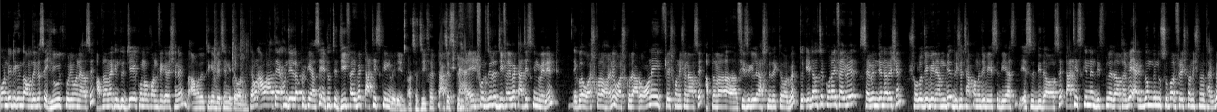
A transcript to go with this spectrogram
কোয়ান্টিটি কিন্তু আমাদের কাছে হিউজ পরিমাণে আছে। আপনারা কিন্তু যে কোনো কনফিগারেশনে আমাদের থেকে বেছে নিতে পারবেন। যেমন আমার হাতে এখন যে ল্যাপটপটি আছে এটা হচ্ছে জি ফাইভ এর টাচ স্ক্রিন ভেরিয়েন্ট আচ্ছা জি ফাইভ টাচ স্ক্রিন হ্যাঁ eight four zero G five এর টাচ স্ক্রিন ভেরিয়েন্ট এগুলো ওয়াশ করা হয়নি ওয়াশ করে আরও অনেক ফ্রেশ কন্ডিশনে আছে। আপনারা ফিজিক্যালি আসলে দেখতে পারবেন। তো এটা হচ্ছে কোরাই ফাইভ এর সেভেন জেনারেশন ষোলো জিবি র্যাম দিয়ে দুশো ছাপ্পান্ন জিবি এসএসডি এসএসডি দেওয়া আছে। টাচ স্ক্রিনের ডিসপ্লে দেওয়া থাকবে একদম কিন্তু সুপার ফ্রেশ কন্ডিশনে থাকবে।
